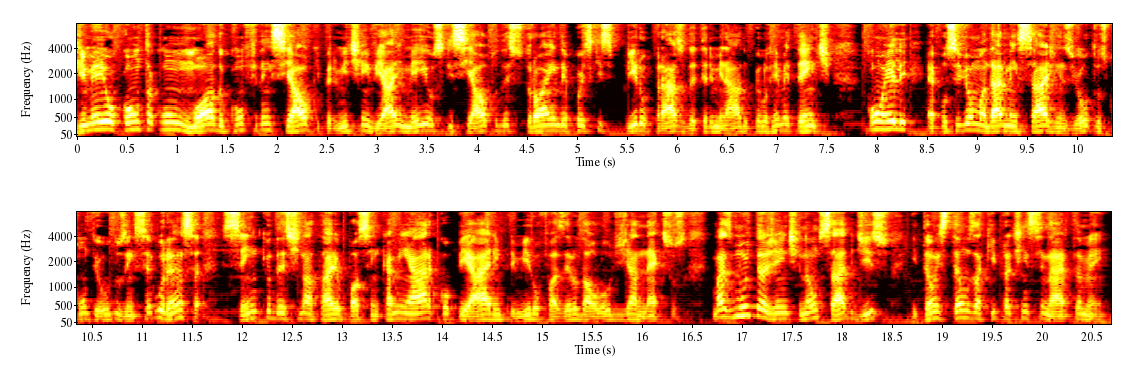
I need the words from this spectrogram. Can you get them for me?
Gmail conta com um modo confidencial que permite enviar e-mails que se autodestroem depois que expira o prazo determinado pelo remetente. Com ele, é possível mandar mensagens e outros conteúdos em segurança sem que o destinatário possa encaminhar, copiar, imprimir ou fazer o download de anexos. Mas muita gente não sabe disso, então estamos aqui para te ensinar também.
